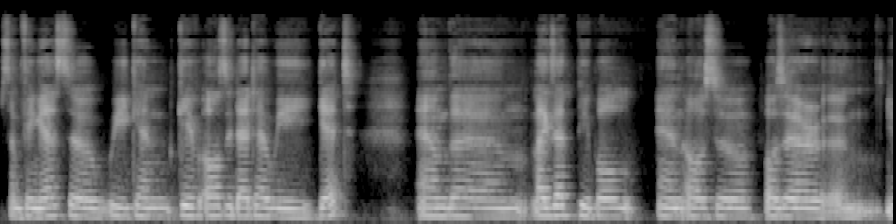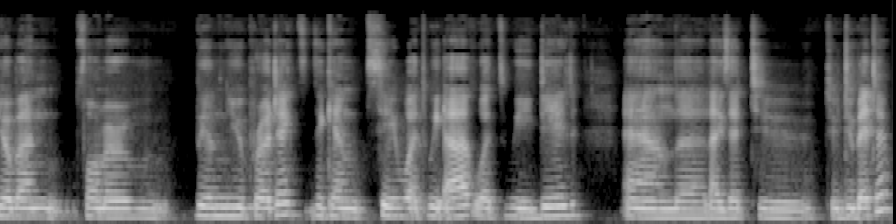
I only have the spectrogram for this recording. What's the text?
something else. So we can give all the data we get. And um, like that, people and also other um, urban farmer who build new projects, they can see what we have, what we did, and uh, like that to to do better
